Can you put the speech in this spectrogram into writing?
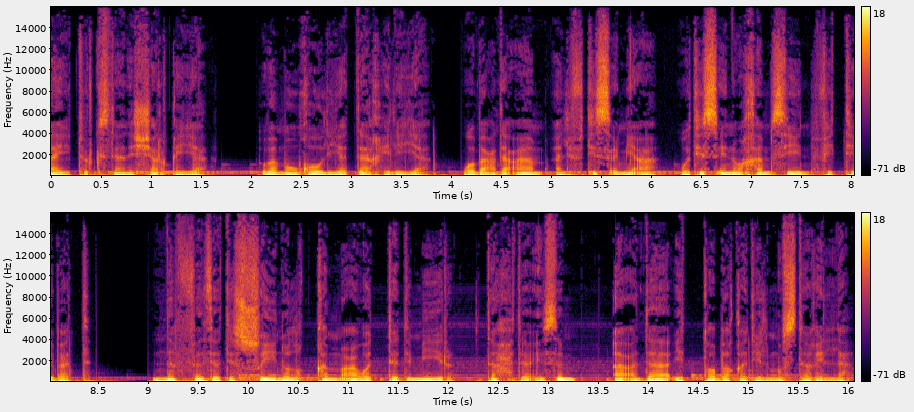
أي تركستان الشرقية ومنغوليا الداخلية وبعد عام 1959 في التبت نفذت الصين القمع والتدمير تحت اسم أعداء الطبقة المستغلة.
